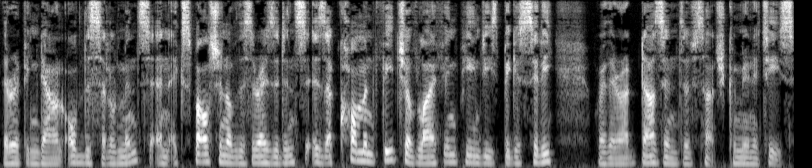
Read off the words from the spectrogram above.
The ripping down of the settlements and expulsion of the residents is a common feature of life in PNG's biggest city, where there are dozens of such communities.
